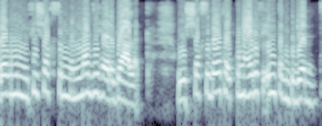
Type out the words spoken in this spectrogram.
رغم ان في شخص من الماضي هيرجع لك والشخص دوت هيكون عارف قيمتك بجد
